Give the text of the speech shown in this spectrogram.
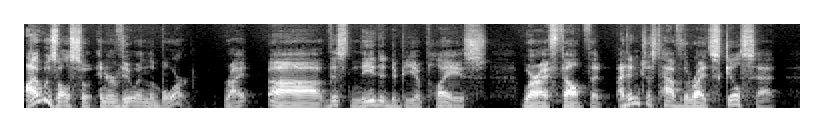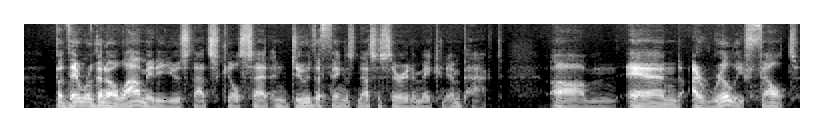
I was also interviewing the board. Right, uh, this needed to be a place where I felt that I didn't just have the right skill set, but they were going to allow me to use that skill set and do the things necessary to make an impact. Um, and I really felt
